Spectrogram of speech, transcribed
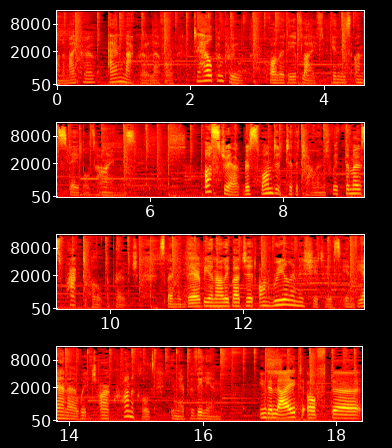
on a micro and macro level to help improve quality of life in these unstable times. Austria responded to the challenge with the most practical approach, spending their Biennale budget on real initiatives in Vienna, which are chronicled in their pavilion. In the light of the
